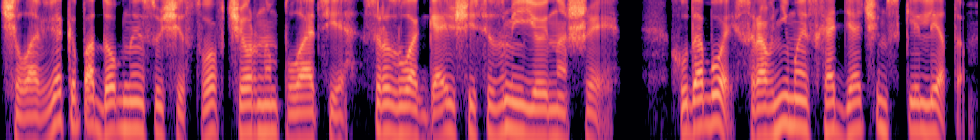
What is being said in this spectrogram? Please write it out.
человекоподобное существо в черном платье с разлагающейся змеей на шее. Худобой, сравнимое с ходячим скелетом.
